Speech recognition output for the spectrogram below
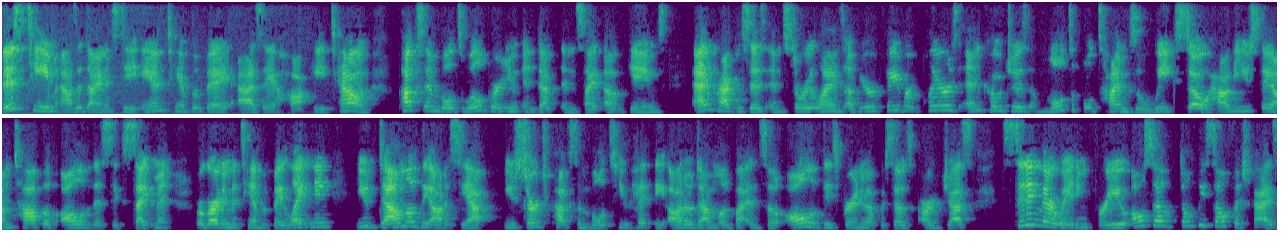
this team as a dynasty and Tampa Bay as a hockey town. Pucks and Bolts will bring you in depth insight of games and practices and storylines of your favorite players and coaches multiple times a week. So, how do you stay on top of all of this excitement regarding the Tampa Bay Lightning? You download the Audacy app, you search Pucks and Bolts, you hit the auto download button. So, all of these brand new episodes are just sitting there waiting for you. Also, don't be selfish, guys.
